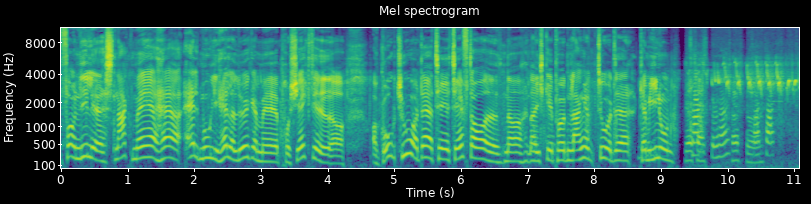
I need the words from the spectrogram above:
få en lille snak med jer her. Alt muligt held og lykke med projektet, og, og god tur der til, til efteråret, når, når I skal på den lange tur der, Caminoen. Ja, tak. tak skal du have. Tak, skal du have. tak, tak.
